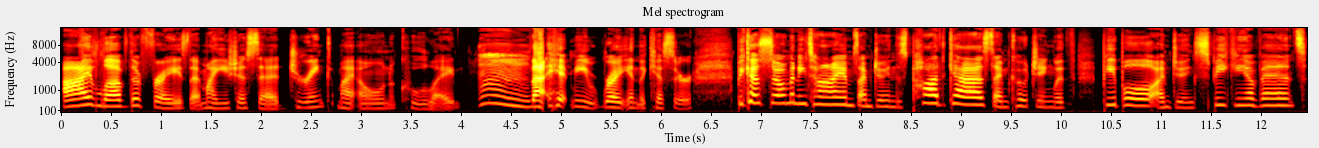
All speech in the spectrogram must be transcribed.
I love the phrase that Maisha said, drink my own Kool Aid. Mm, that hit me right in the kisser. Because so many times I'm doing this podcast, I'm coaching with people, I'm doing speaking events,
